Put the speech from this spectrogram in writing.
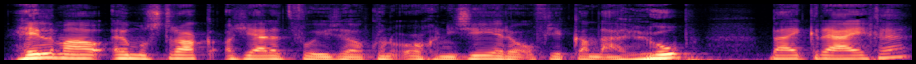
Helemaal, helemaal strak als jij dat voor jezelf kan organiseren of je kan daar hulp bij krijgen.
